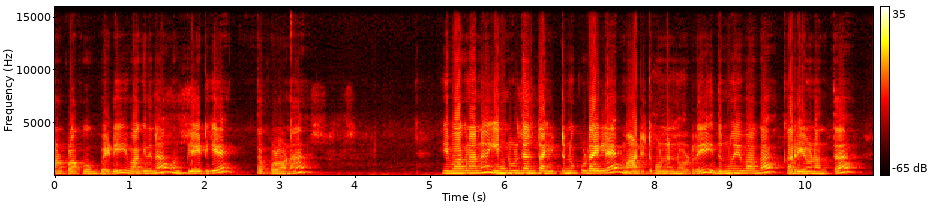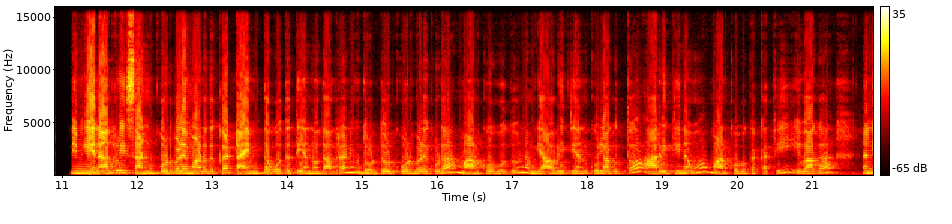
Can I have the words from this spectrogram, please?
ಮಾಡ್ಕೊಳಕ್ಕೆ ಹೋಗಬೇಡಿ. ಇವಾಗ ಇದನ್ನ ಒಂದು ಪ್ಲೇಟ್ಗೆ ತಗೊಳ್ಳೋಣ ಇವಾಗ ನಾನು ಇನ್ನುಳಿದಂಥ ಹಿಟ್ಟನ್ನು ಕೂಡ ಇಲ್ಲೇ ಮಾಡಿಟ್ಕೊಂಡು ನೋಡ್ರಿ. ಇದನ್ನು ಇವಾಗ ಕರಿಯೋಣ ಅಂತ ನಿಮ್ಗೆ ಏನಾದರೂ ಈ ಸಣ್ಣ ಕೋಡ್ಬಳೆ ಮಾಡೋದಕ್ಕೆ ಟೈಮ್ ತಗೋತತಿ ಅನ್ನೋದಾದ್ರ ನೀವು ದೊಡ್ಡ ದೊಡ್ಡ ಕೋಡ್ಬಳೆ ಕೂಡ ಮಾಡ್ಕೋಬಹುದು ನಮ್ಗೆ ಯಾವ ರೀತಿ ಅನುಕೂಲ ಆಗುತ್ತೋ ಆ ರೀತಿ ನಾವು ಮಾಡ್ಕೋಬೇಕಾಕತಿ. ಇವಾಗ ನಾನು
